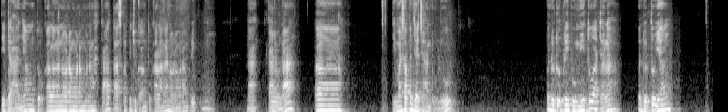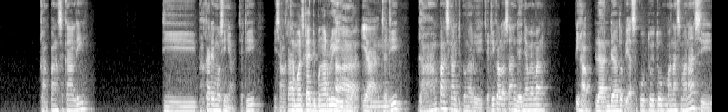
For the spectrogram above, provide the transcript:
tidak hanya untuk kalangan orang-orang menengah ke atas, tapi juga untuk kalangan orang-orang pribumi. Nah, karena eh, di masa penjajahan dulu, penduduk pribumi itu adalah penduduk yang gampang sekali dibakar emosinya. Jadi misalkan sama sekali dipengaruhi gitu Ah, Pak. ya, jadi gampang sekali dipengaruhi. Jadi kalau seandainya memang pihak Belanda atau pihak sekutu itu manas-manasi,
